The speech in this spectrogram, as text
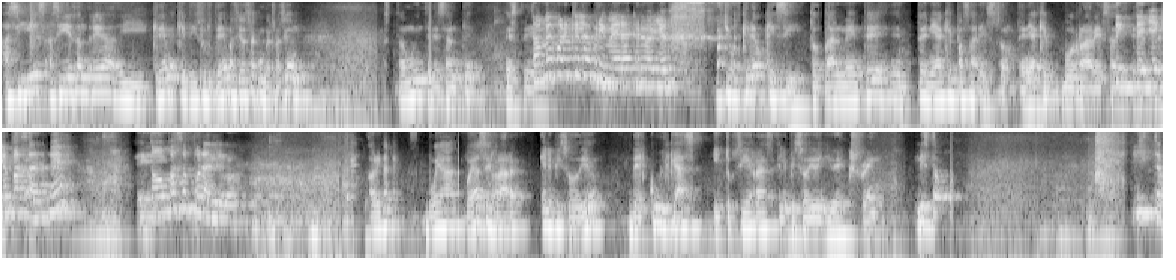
Así es, así es, Andrea, y créeme que disfruté demasiado esa conversación. Está muy interesante. Este, Está mejor que la primera, creo yo. Yo creo que sí, totalmente. Eh, tenía que pasar esto, tenía que borrar esa. Sí, esa tenía que pasar, ¿eh? Eh, Todo pasa por algo. Ahorita voy a, voy a cerrar el episodio del Coolcast y tú cierras el episodio de UX Frame. ¿Listo? Listo.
